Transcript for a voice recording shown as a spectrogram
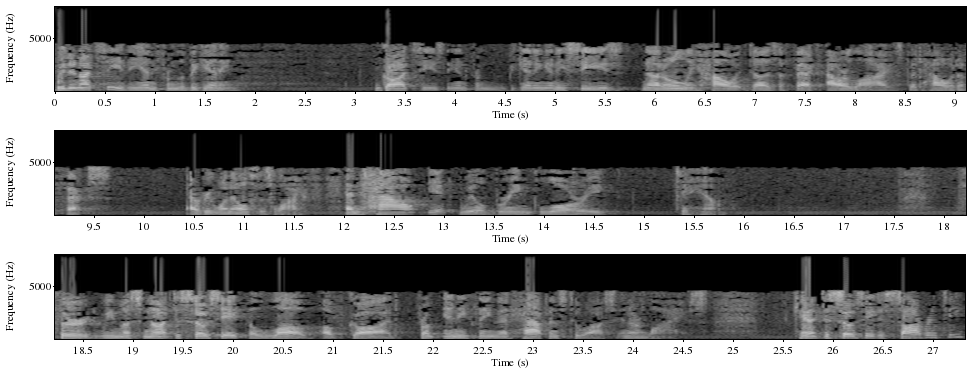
We do not see the end from the beginning. God sees the end from the beginning, and He sees not only how it does affect our lives, but how it affects everyone else's life, and how it will bring glory to Him. Third, we must not dissociate the love of God from anything that happens to us in our lives. Can't dissociate His sovereignty,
